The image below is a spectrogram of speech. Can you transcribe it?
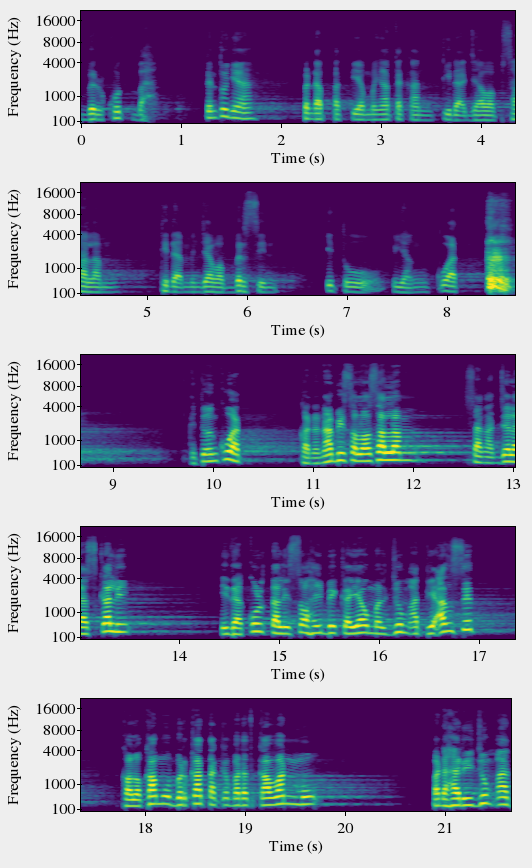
berkhutbah tentunya pendapat yang mengatakan tidak jawab salam, tidak menjawab bersin, itu yang kuat. itu yang kuat. Karena Nabi SAW sangat jelas sekali. Idza qulta li sahibika yaumal jum'ati ansit. Kalau kamu berkata kepada kawanmu pada hari Jumat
